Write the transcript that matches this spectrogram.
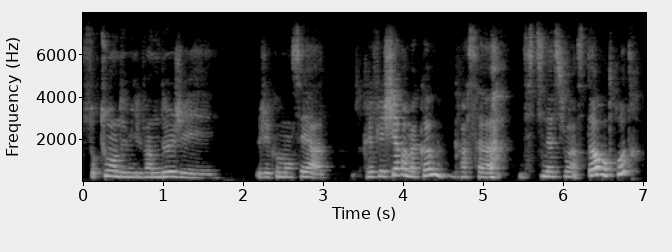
surtout en 2022, j'ai commencé à réfléchir à ma com grâce à Destination Insta, entre autres,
